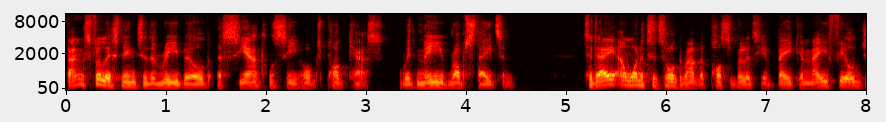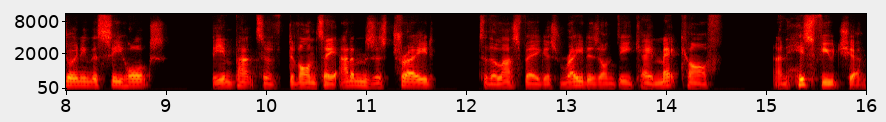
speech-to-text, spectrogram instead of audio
Thanks for listening to the Rebuild a Seattle Seahawks podcast with me, Rob Staton. Today, I wanted to talk about the possibility of Baker Mayfield joining the Seahawks, the impact of Davante Adams' trade to the Las Vegas Raiders on DK Metcalf and his future,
